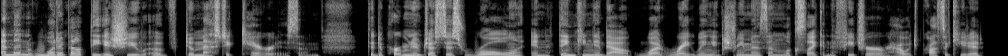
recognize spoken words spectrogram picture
And then what about the issue of domestic terrorism? The Department of Justice role in thinking about what right wing extremism looks like in the future, how it's prosecuted.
